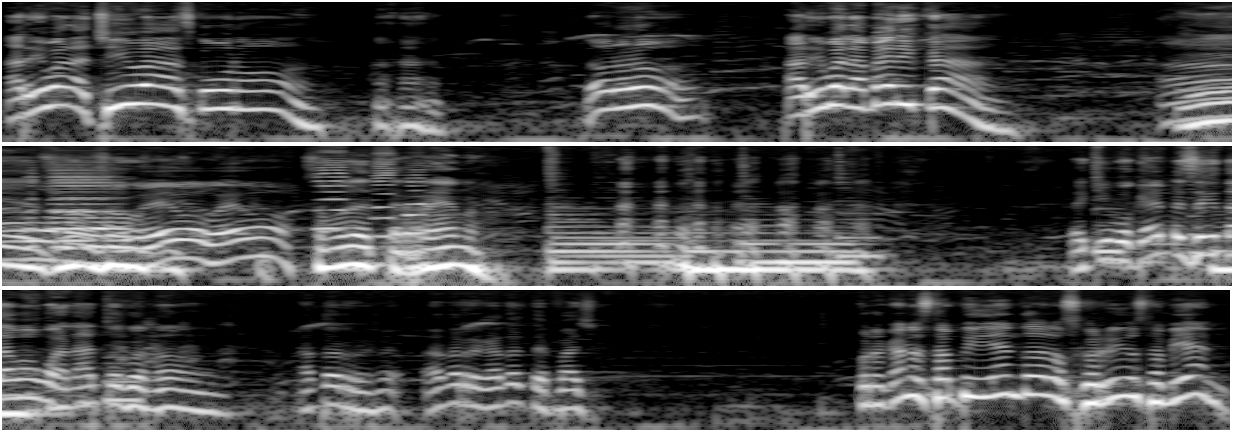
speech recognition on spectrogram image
Arriba las chivas, ¿cómo no? No, no, no. Arriba la América. Ah, Sí, somos- huevo, huevo. Somos de terreno. Me equivoqué, pensé que estaba en Guanato, pero no. Ando, ando regando el tepache. Por acá nos están pidiendo los corridos también.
